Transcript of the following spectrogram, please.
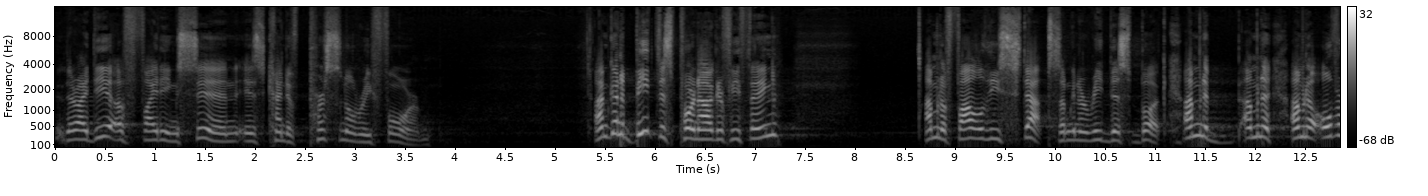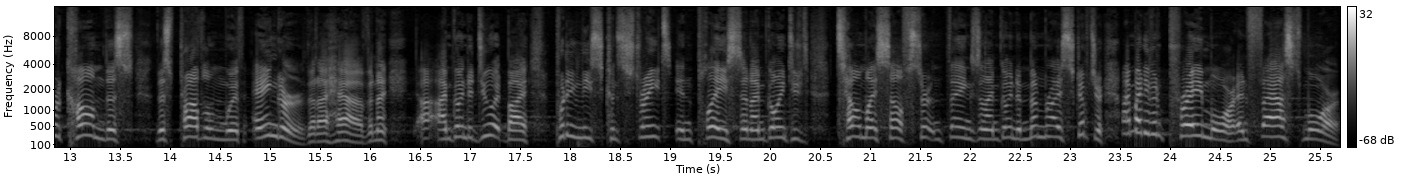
their idea of fighting sin is kind of personal reform. I'm going to beat this pornography thing. I'm going to follow these steps. I'm going to read this book. I'm going to, I'm going to, I'm going to overcome this, this problem with anger that I have. And I, I'm going to do it by putting these constraints in place. And I'm going to tell myself certain things. And I'm going to memorize scripture. I might even pray more and fast more.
